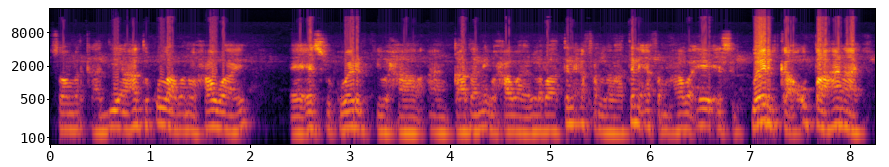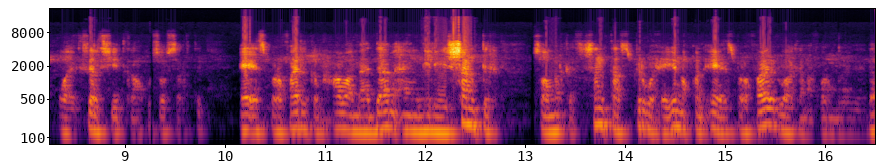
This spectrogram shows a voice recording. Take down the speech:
Soo marka haddii aan hadda ku laabano waxaa waaye s requiredkii waxaa aan qaadanay waxaa waaye labaatan afar labaatan afar maxaa waaye a s requiredka u baahanahay waa excel sheetka aan ku soo saartay. A s providedka maxaa waaye maadaama aan geliyay shan bir soo marka shantaas bir waxay ii noqon a s provided waa kana formuladeeda.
